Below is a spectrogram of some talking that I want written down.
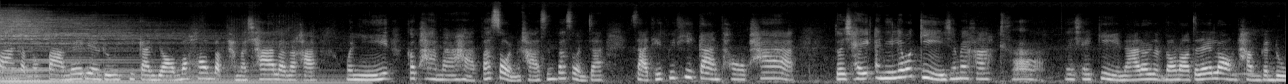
ปางกับน้องปาล์มได้เรียนรู้วิธีการย้อมมะห้อมแบบธรรมชาติแล้วนะคะ วันนี้ก็พามาหาป้าสนค่ะ ซึ่งป้าสนจะสาธิตวิธีการทอผ้า โดยใช้อันนี้เรียกว่ากี่ใช่ไหมคะค่ะโดยใช้กี่นะเราน้องๆจะได้ลองทำกันดู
